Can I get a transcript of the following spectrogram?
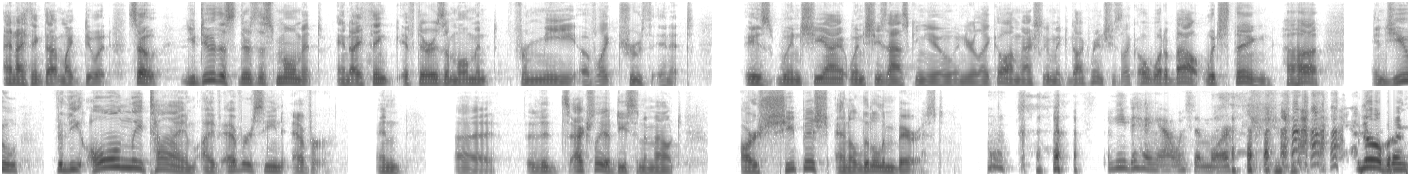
and I think that might do it. So you do this. There's this moment, and I think if there is a moment for me of like truth in it, is when she I- when she's asking you, and you're like, "Oh, I'm actually gonna make a documentary." She's like, "Oh, what about which thing?" Haha. And you, for the only time I've ever seen ever, and uh, it's actually a decent amount, are sheepish and a little embarrassed. You need to hang out with them more. No, but I'm,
